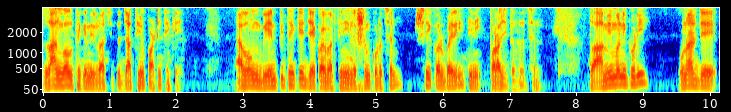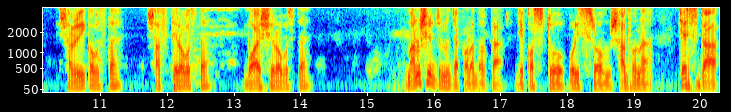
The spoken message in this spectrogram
লাঙ্গল থেকে নির্বাচিত, জাতীয় পার্টি থেকে। এবং বিএনপি থেকে যে কয়বার তিনি ইলেকশন করেছেন, সেই কয়বারই তিনি পরাজিত হয়েছেন। তো আমি মনে করি, ওনার যে শারীরিক অবস্থা, স্বাস্থ্যের অবস্থা, বয়সের অবস্থা মানুষের জন্য যা করা দরকার, যে কষ্ট, পরিশ্রম, সাধনা, চেষ্টা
